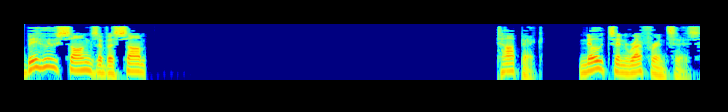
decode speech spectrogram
Bihu songs of Assam. Notes and references.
